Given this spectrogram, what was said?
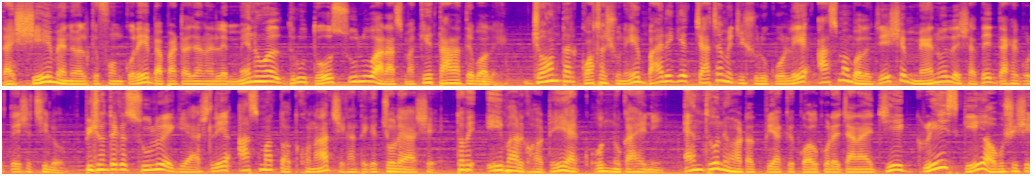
তাই সে ম্যানুয়ালকে ফোন করে ব্যাপারটা জানালে ম্যানুয়াল দ্রুত সুলু আর আসমাকে তাড়াতে বলে। জন তার কথা শুনে বাইরে গিয়ে চেঁচামেচি শুরু করলে আসমা বলে যে সে ম্যানুয়ালের সাথে দেখা করতে এসেছিল। পিছন থেকে সুলু এগিয়ে আসলে আসমা তৎক্ষণাৎ সেখান থেকে চলে আসে। তবে এবার ঘটে এক অন্য কাহিনী। অ্যান্থনি হঠাৎ প্রিয়াকে কল করে জানায় যে গ্রেসকে অবশেষে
